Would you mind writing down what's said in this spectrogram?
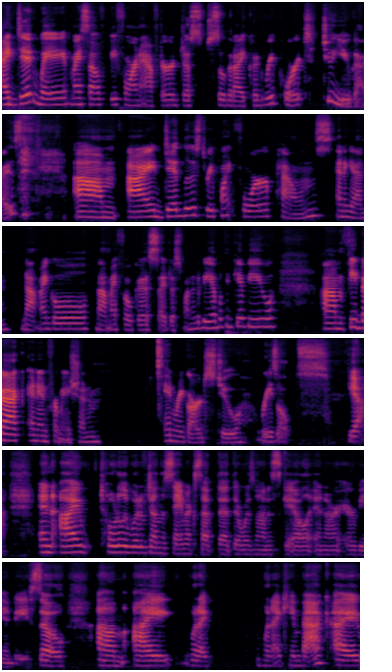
I did weigh myself before and after just so that I could report to you guys. Um, I did lose 3.4 pounds. And again, not my goal, not my focus. I just wanted to be able to give you um, feedback and information in regards to results. Yeah. And I totally would have done the same, except that there was not a scale in our Airbnb. So um, I, what I, when I came back, I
